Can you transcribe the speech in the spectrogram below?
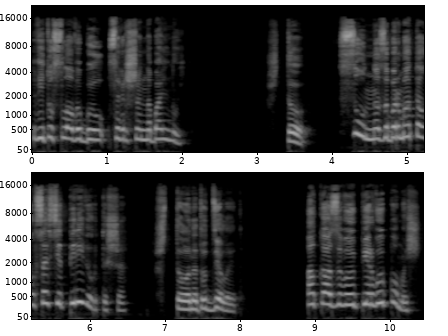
Вид у Славы был совершенно больной. «Что?» – сонно забормотал сосед перевертыша. «Что она тут делает?» «Оказываю первую помощь»,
